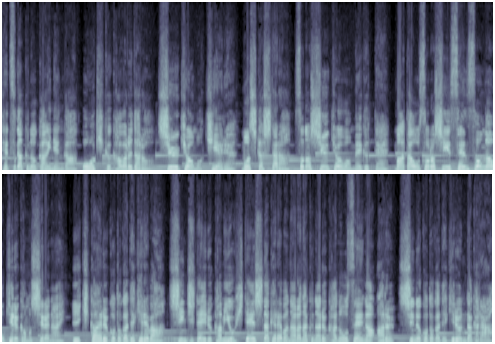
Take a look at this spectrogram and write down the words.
哲学の概念が大きく変わるだろう。宗教も消える。もしかしたらその宗教をめぐってまた恐ろしい戦争が起きるかもしれない。生き返ることができれば信じている神を否定しなければならなくなる可能性がある。死ぬことができるんだから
